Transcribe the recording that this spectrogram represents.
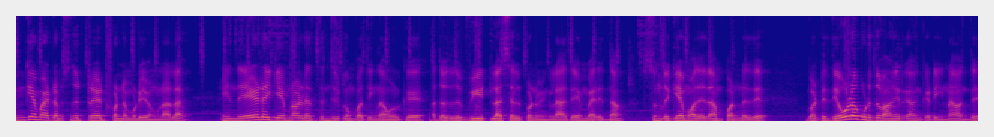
என்கேம் ஐட்டம்ஸ் வந்து ட்ரேட் பண்ண முடியும் உங்களால். இந்த ஏடை கேம்லாம் தெரிஞ்சிருக்கோம் பார்த்தீங்களா உங்களுக்கு? அதாவது வீட்டில் செல் பண்ணுவீங்களா? அதே மாதிரி தான். ஸோ இந்த கேம் அதே தான் பண்ணுது. பட் இது எவ்வளோ கொடுத்து வாங்கியிருக்காங்க கேட்டிங்கன்னா வந்து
